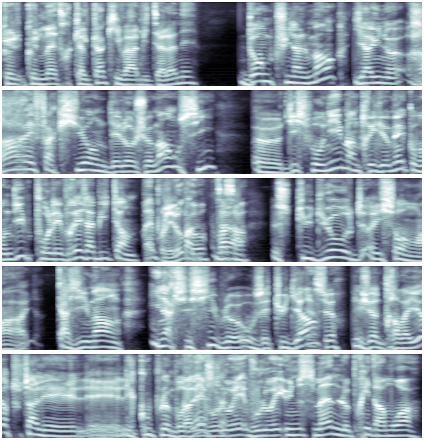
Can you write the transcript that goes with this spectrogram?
Que, que de mettre quelqu'un qui va habiter à l'année. Donc finalement, il y a une raréfaction des logements aussi euh, disponibles entre guillemets, comme on dit, pour les vrais habitants. Ouais, pour les locaux. c'est ça. Studios, ils sont quasiment inaccessible aux étudiants, les jeunes travailleurs, tout ça, les, les, couples modestes. vous, louez, vous louez une semaine le prix d'un mois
